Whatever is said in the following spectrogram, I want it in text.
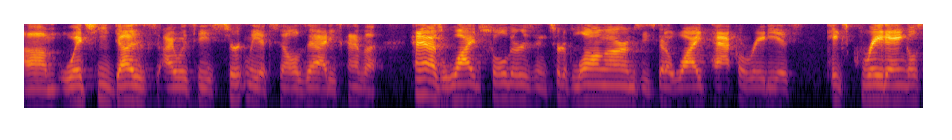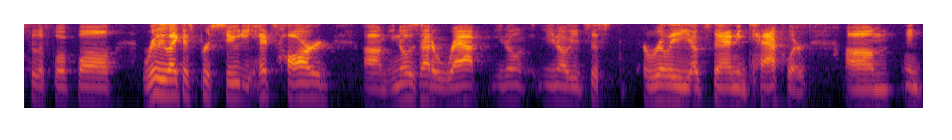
um, which he does. I would say certainly excels at. He's kind of a kind of has wide shoulders and sort of long arms. He's got a wide tackle radius. Takes great angles to the football. Really like his pursuit. He hits hard. Um, he knows how to wrap. You know, you know, he's just a really outstanding tackler. Um, and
